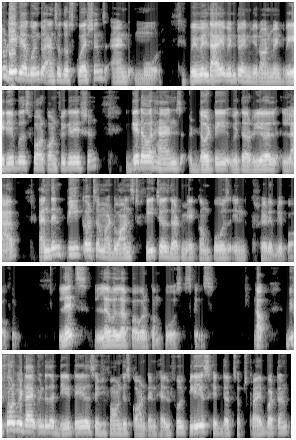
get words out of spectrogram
Today we are going to answer those questions and more. We will dive into environment variables for configuration, get our hands dirty with a real lab, and then peek at some advanced features that make Compose incredibly powerful. Let's level up our Compose skills. Now, before we dive into the details, if you found this content helpful, please hit that subscribe button.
